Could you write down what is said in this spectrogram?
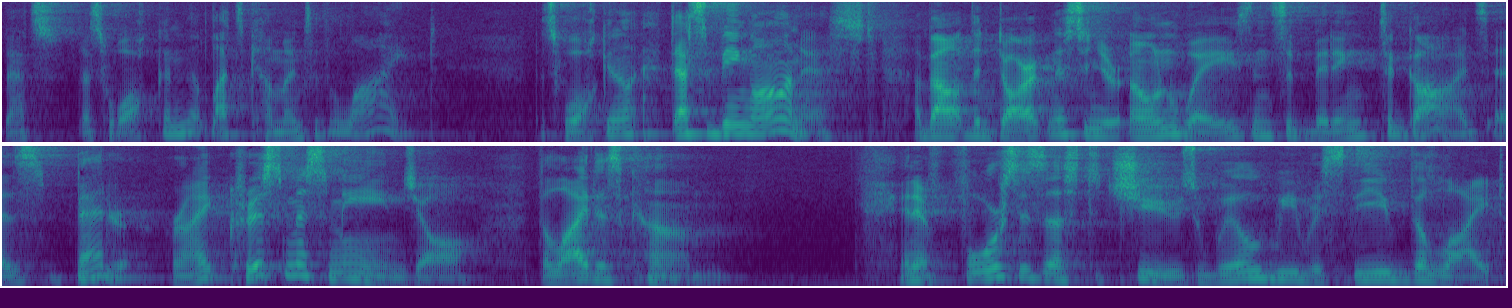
that's, that's walking, let's come into the light. That's walking, that's being honest about the darkness in your own ways and submitting to God's as better, right? Christmas means, y'all, the light has come. And it forces us to choose will we receive the light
